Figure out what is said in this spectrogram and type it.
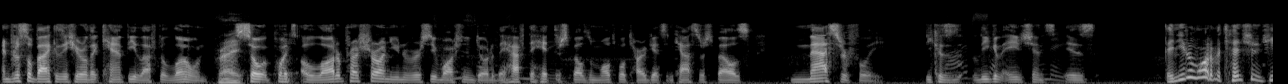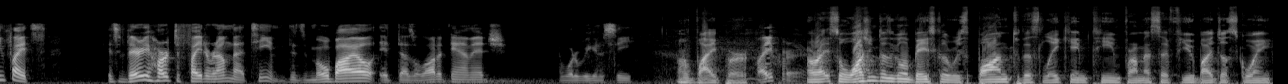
And Bristleback is a hero that can't be left alone. Right. So it puts a lot of pressure on University of Washington Dota. They have to hit their spells on multiple targets and cast their spells masterfully because League of Ancients is they need a lot of attention in team fights. It's very hard to fight around that team. It's mobile, it does a lot of damage. And what are we going to see? A Viper. Viper. All right, so Washington's going to basically respond to this late game team from SFU by just going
